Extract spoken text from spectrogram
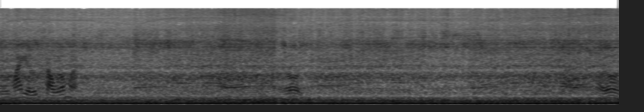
rồi máy giờ đứng sâu lắm à rồi trời ơi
